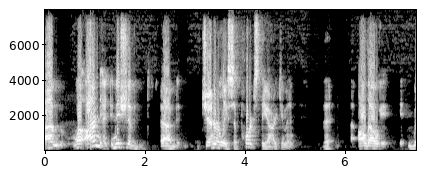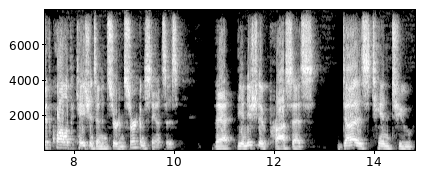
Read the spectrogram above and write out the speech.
Um, well, our initiative um, generally supports the argument that although it, with qualifications and in certain circumstances, that the initiative process does tend to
